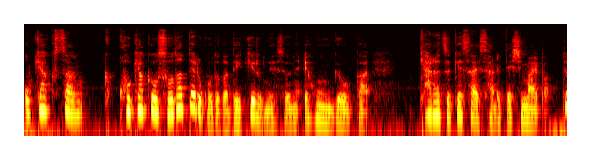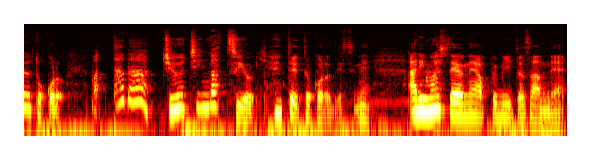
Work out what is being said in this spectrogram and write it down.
お客さん、顧客を育てることができるんですよね、絵本業界。キャラ付けさえされてしまえばというところ。まあ、ただ、重鎮が強い というところですね。ありましたよね、アップビートさんね。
